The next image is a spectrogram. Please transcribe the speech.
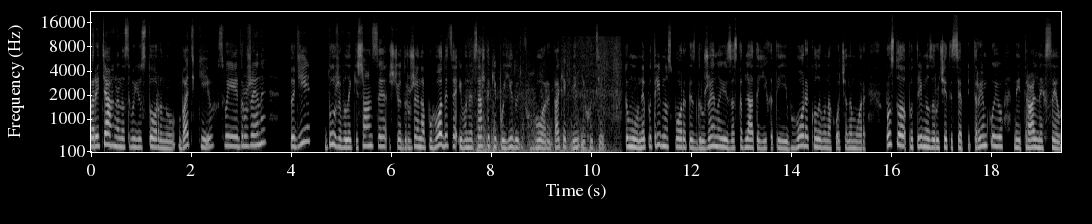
перетягне на свою сторону батьків своєї дружини, тоді дуже великі шанси, що дружина погодиться і вони все ж таки поїдуть в гори, так як він і хотів. Тому не потрібно спорити з дружиною і заставляти їхати її в гори, коли вона хоче на море. Просто потрібно заручитися підтримкою нейтральних сил,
